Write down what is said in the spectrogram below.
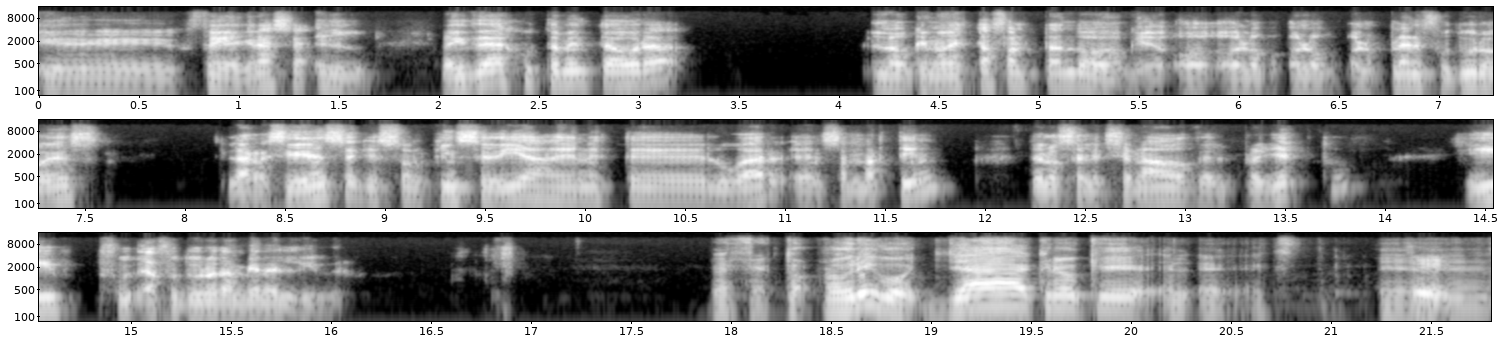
eh, Fede, gracias. la idea es justamente ahora, lo que nos está faltando, o, los planes futuros, es la residencia, que son 15 días en este lugar, en San Martín, de los seleccionados del proyecto, y a futuro también el libro. Perfecto. Rodrigo, ya creo que el, eh,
